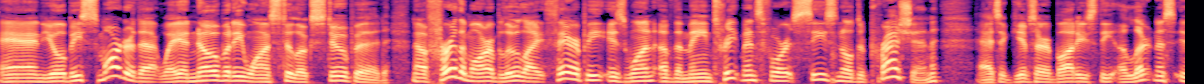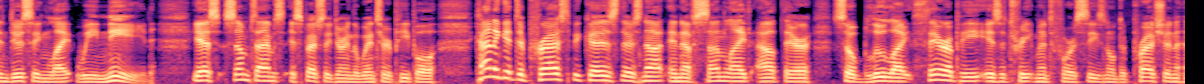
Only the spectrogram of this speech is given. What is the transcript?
and you'll be smarter that way, and nobody wants to look stupid. Now, furthermore, blue light therapy is one of the main treatments for seasonal depression, as it gives our bodies the alertness inducing light we need. Yes, sometimes, especially during the winter, people kind of get depressed because there's not enough sunlight out there, so blue light therapy is a treatment for seasonal depression. Uh,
